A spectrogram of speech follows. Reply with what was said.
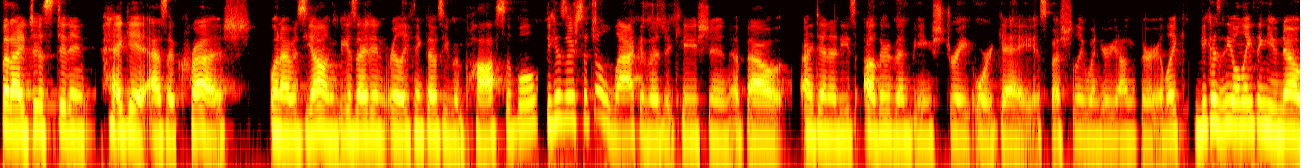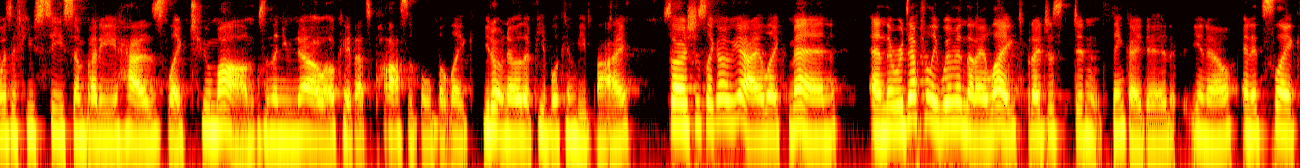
but I just didn't peg it as a crush when I was young because I didn't really think that was even possible because there's such a lack of education about identities other than being straight or gay, especially when you're younger. Like, because the only thing you know is if you see somebody has like two moms and then you know, okay, that's possible, but like you don't know that people can be bi. So I was just like, oh, yeah, I like men and there were definitely women that I liked, but I just didn't think I did, you know? And it's like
